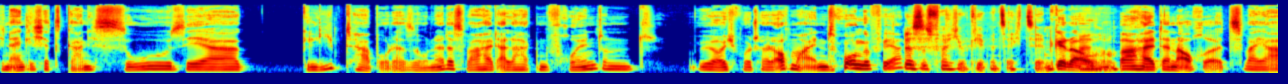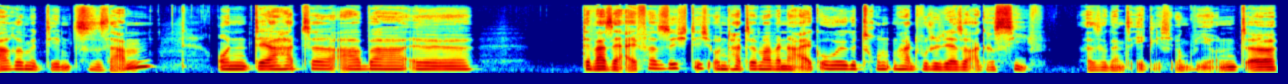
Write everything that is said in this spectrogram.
den eigentlich jetzt gar nicht so sehr geliebt habe oder so. Ne? Das war halt, alle hatten einen Freund und ja, ich wollte halt auch mal einen, so ungefähr. Das ist völlig okay mit 16. Genau, also. war halt dann auch äh, zwei Jahre mit dem zusammen. Und der hatte aber, äh, der war sehr eifersüchtig und hatte immer, wenn er Alkohol getrunken hat, wurde der so aggressiv. Also ganz eklig irgendwie. Und äh,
